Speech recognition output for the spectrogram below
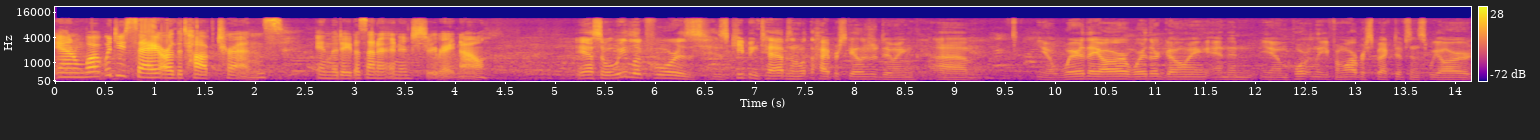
And what would you say are the top trends in the data center industry right now? Yeah, so what we look for is, is keeping tabs on what the hyperscalers are doing, um, you know, where they are, where they're going, and then, you know, importantly from our perspective, since we are,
